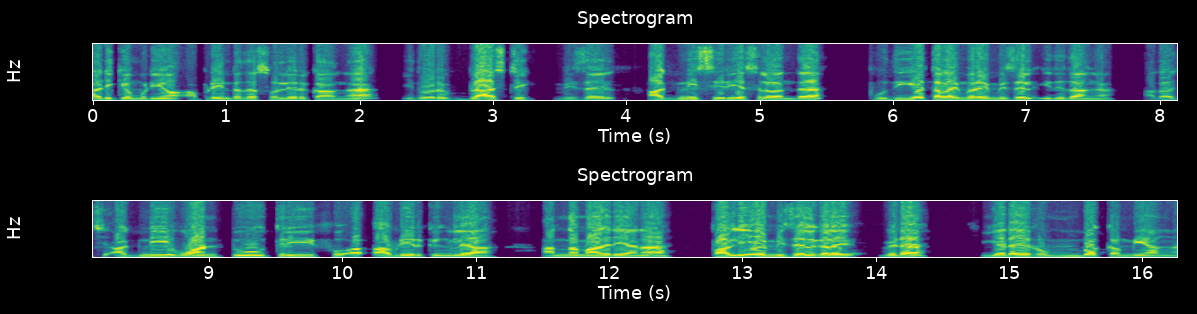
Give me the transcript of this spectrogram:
அடிக்க முடியும் அப்படின்றத சொல்லியிருக்காங்க. இது ஒரு பிளாஸ்டிக் மிசைல். அக்னி சீரியஸ்ல வந்த புதிய தலைமுறை மிசைல் இதுதாங்க. அதாச்சும் அக்னி ஒன் டூ த்ரீ ஃபோர் அப்படி இருக்குங்க இல்லையா? அந்த மாதிரியான பழைய மிசைல்களை விட எடை ரொம்ப கம்மியாங்க.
